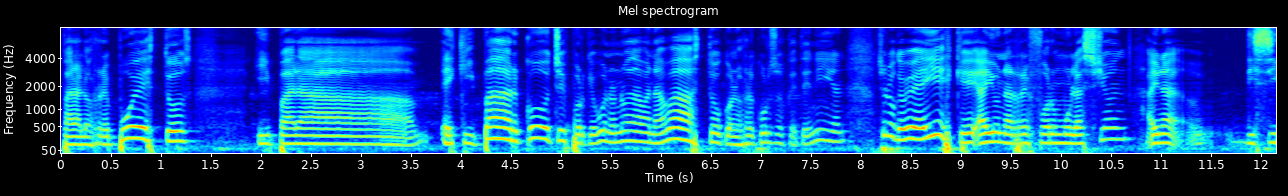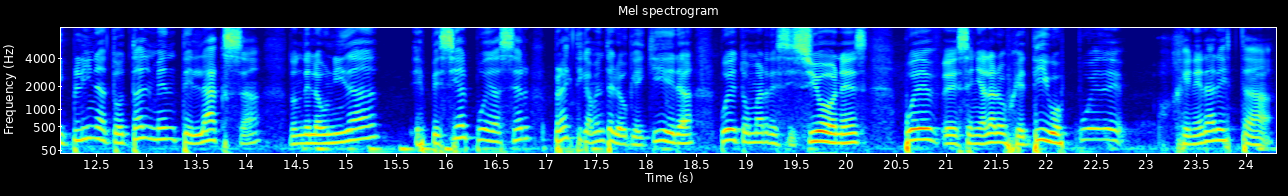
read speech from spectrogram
para los repuestos y para equipar coches porque bueno no daban abasto con los recursos que tenían. Yo lo que veo ahí es que hay una reformulación, hay una eh, disciplina totalmente laxa donde la unidad especial puede hacer prácticamente lo que quiera, puede tomar decisiones, puede eh, señalar objetivos, puede generar esta,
